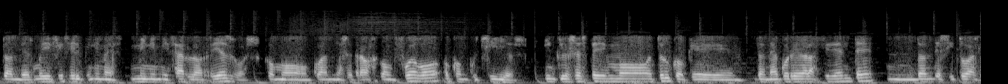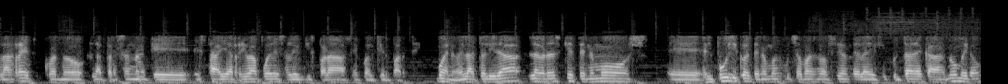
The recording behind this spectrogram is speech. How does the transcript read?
donde es muy difícil minimi- minimizar los riesgos, como cuando se trabaja con fuego o con cuchillos. Incluso este mismo truco que donde ha ocurrido el accidente, mm, donde sitúas la red, cuando la persona que está ahí arriba puede salir disparada hacia cualquier parte. Bueno, en la actualidad la verdad es que tenemos eh, el público tenemos mucha más noción de la dificultad de cada número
